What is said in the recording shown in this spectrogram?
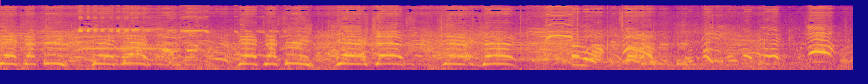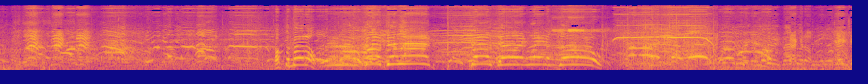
Yeah, Jesse! Yeah, Jess! Yeah, Jesse! Yeah, Jess! Yeah, Jess! Up the middle! Go, Dylan! Go, Dylan! Way to go! Back it up. JJ.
